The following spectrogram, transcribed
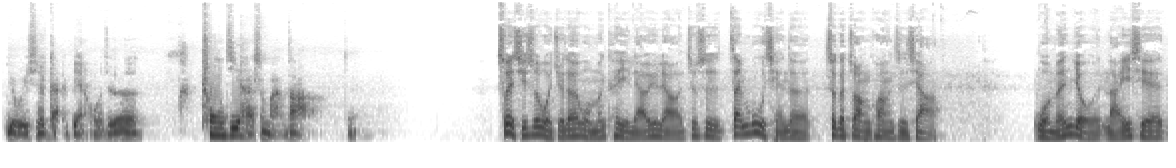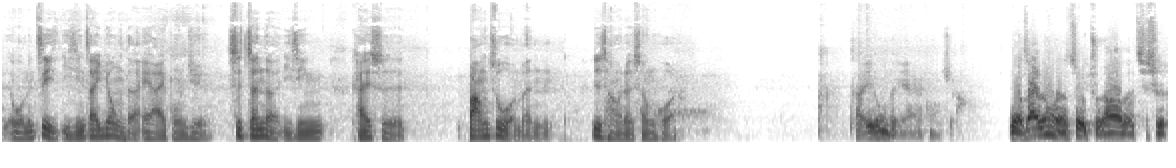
有一些改变？我觉得冲击还是蛮大的。对，所以其实我觉得我们可以聊一聊，就是在目前的这个状况之下。我们有哪一些我们自己已经在用的 AI 工具，是真的已经开始帮助我们日常的生活了？在用的 AI 工具啊，我在用的最主要的，其实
